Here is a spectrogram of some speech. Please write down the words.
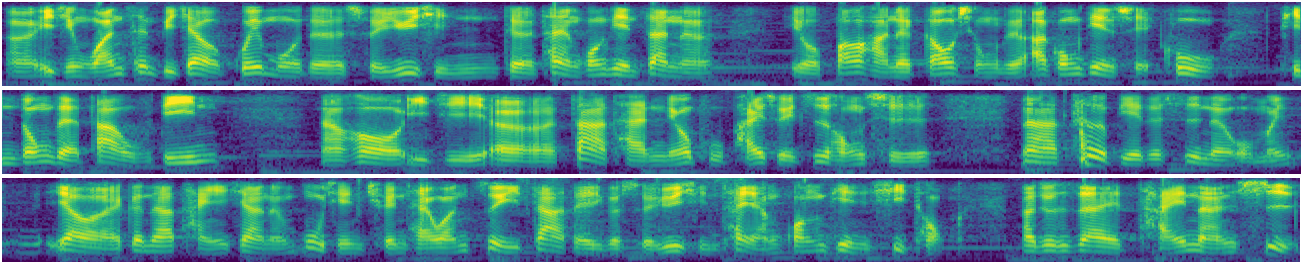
呃已经完成比较有规模的水域型的太阳光电站呢，有包含了高雄的阿公店水库、屏东的大武丁，然后以及呃大潭牛埔排水滞洪池。那特别的是呢，我们要来跟大家谈一下呢，目前全台湾最大的一个水域型太阳光电系统，那就是在台南市。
